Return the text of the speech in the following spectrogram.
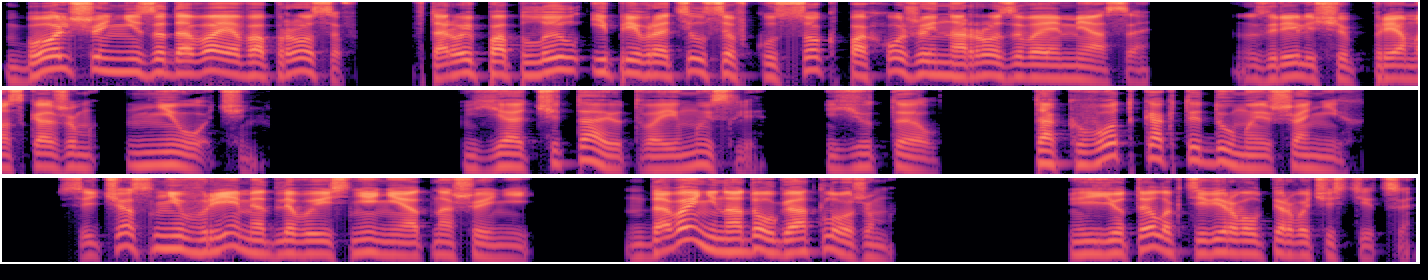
Больше не задавая вопросов, второй поплыл и превратился в кусок, похожий на розовое мясо. Зрелище, прямо скажем, не очень. Я читаю твои мысли, Ютел. Так вот, как ты думаешь о них. Сейчас не время для выяснения отношений. Давай ненадолго отложим. Ютел активировал первочастицы.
